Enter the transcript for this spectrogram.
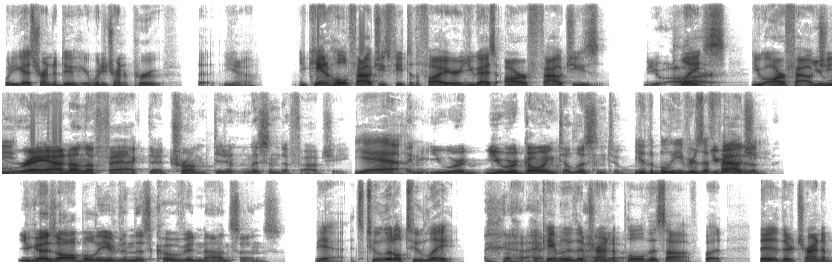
what are you guys trying to do here? What are you trying to prove? That you know, you can't hold Fauci's feet to the fire. You guys are Fauci's You place. You are are. Fauci. You ran on the fact that Trump didn't listen to Fauci, yeah, and you were you were going to listen to him. you're the believers of You guys- Fauci. You guys all believed in this COVID nonsense. yeah, it's too little, too late. I I can't believe they're trying to pull this off, but they they're trying to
